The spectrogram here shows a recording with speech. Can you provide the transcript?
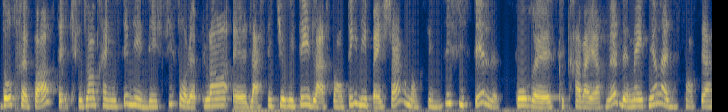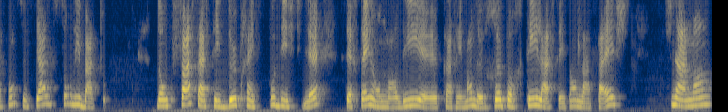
D'autre part, cette crise-là entraîne aussi des défis sur le plan euh, de la sécurité et de la santé des pêcheurs. Donc, c'est difficile pour euh, ces travailleurs-là de maintenir la distanciation sociale sur les bateaux. Donc, face à ces deux principaux défis-là, certains ont demandé euh, carrément de reporter la saison de la pêche. Finalement,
